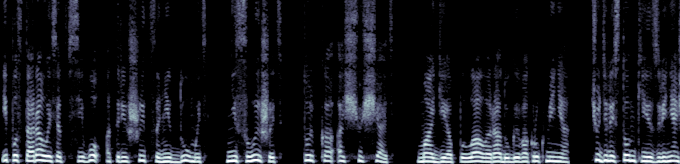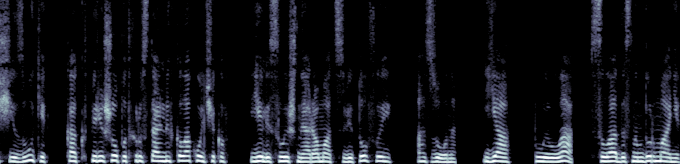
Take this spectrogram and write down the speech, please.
и постаралась от всего отрешиться, не думать, не слышать, только ощущать. Магия пылала радугой вокруг меня, Чудились тонкие звенящие звуки, как перешепот хрустальных колокольчиков, еле слышный аромат цветов и озона. Я плыла в сладостном дурмане,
